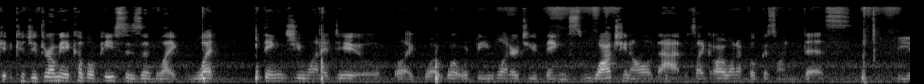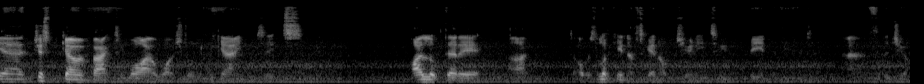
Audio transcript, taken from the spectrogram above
c- could you throw me a couple pieces of like what things you want to do? Like, what what would be one or two things? Watching all of that, it's like, oh, I want to focus on this. Yeah, just going back to why I watched all of the games, it's I looked at it. I, was lucky enough to get an opportunity to be interviewed uh, for the job,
